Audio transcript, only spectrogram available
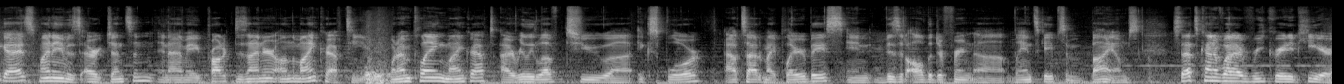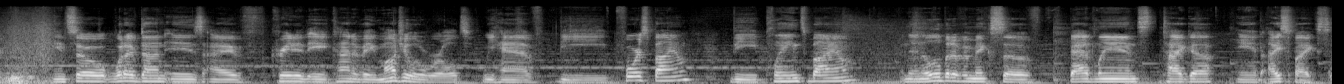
guys, my name is Eric Jensen and I'm a product designer on the Minecraft team. When I'm playing Minecraft, I really love to uh, explore outside of my player base and visit all the different uh, landscapes and biomes. So that's kind of what I've recreated here. And so what I've done is I've created a kind of a modular world. We have the forest biome, the plains biome, and then a little bit of a mix of Badlands, Taiga, and Ice Spikes.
